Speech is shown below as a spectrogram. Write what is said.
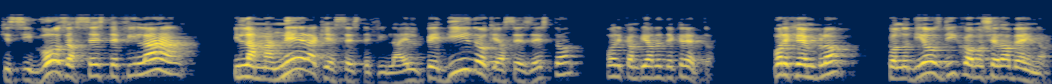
que si vos haces tefilá y la manera que haces tefilá, el pedido que haces esto, puede cambiar el decreto. Por ejemplo, cuando Dios dijo a Moshe Rabbeinu,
